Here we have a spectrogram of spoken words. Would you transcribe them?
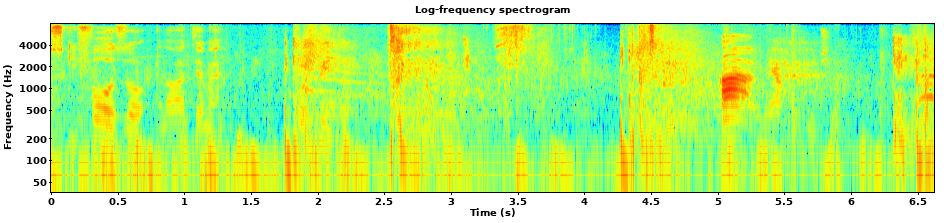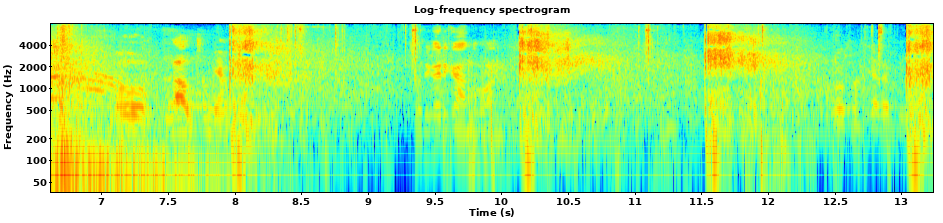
Schifoso, davanti a me. Colpito. Ah, mi ha giù. Oh, l'altro mi ha giù. Sto ricaricando, man. Oh, col carabiniere.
